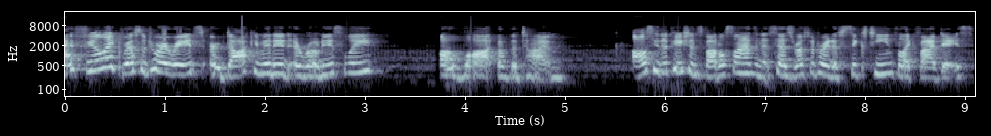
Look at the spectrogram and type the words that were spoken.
I feel like respiratory rates are documented erroneously a lot of the time. I'll see the patient's vital signs and it says respiratory rate of 16 for like five days.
